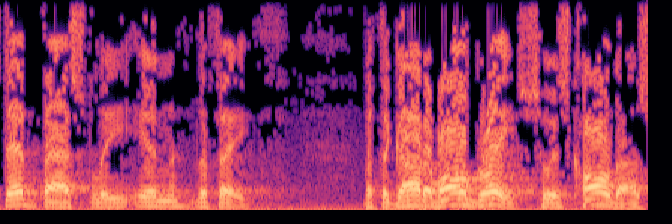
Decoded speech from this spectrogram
steadfastly in the faith. But the God of all grace, who has called us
